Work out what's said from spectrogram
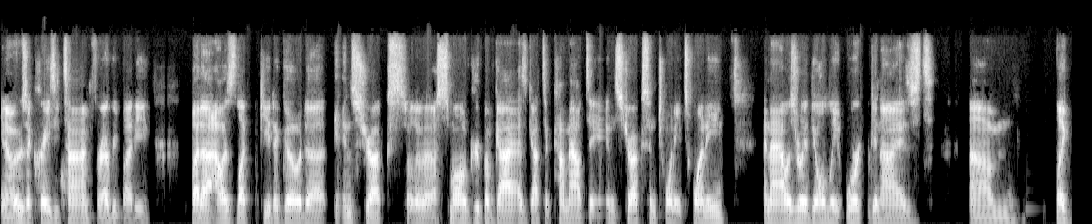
You know, it was a crazy time for everybody. But uh, I was lucky to go to Instructs. So a small group of guys got to come out to Instructs in 2020 and I was really the only organized, um, like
